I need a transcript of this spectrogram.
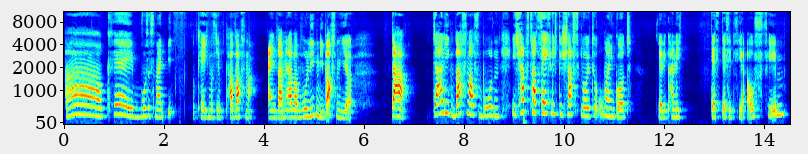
Ah, okay. Wo ist mein... Okay, ich muss hier ein paar Waffen einsammeln, aber wo liegen die Waffen hier? Da. Da liegen Waffen auf dem Boden. Ich hab's tatsächlich geschafft, Leute. Oh mein Gott. Ja, wie kann ich das, das jetzt hier aufheben?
